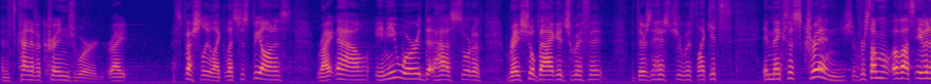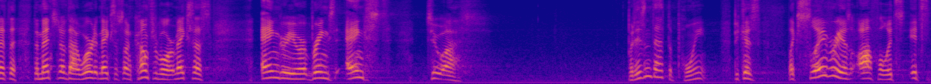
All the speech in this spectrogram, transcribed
And it's kind of a cringe word, right? Especially like, let's just be honest, right now, any word that has sort of racial baggage with it, that there's a history with, like it's it makes us cringe. And for some of us, even at the, the mention of that word, it makes us uncomfortable, or it makes us angry, or it brings angst to us. But isn't that the point? Because like slavery is awful. It's, it's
